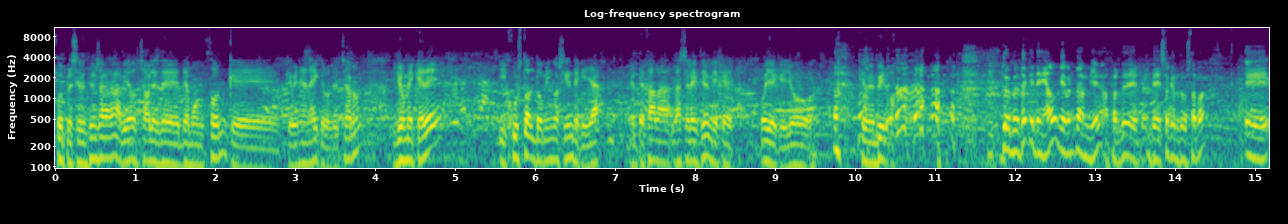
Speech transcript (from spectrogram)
fue preselección sagrada, había dos chavales de, de Monzón que, que venían ahí, que los echaron. Yo me quedé y justo al domingo siguiente, que ya empezaba la, la selección, dije, oye, que yo, que me piro. Me parece que tenía algo que ver también, aparte de, de eso que no te gustaba, eh,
